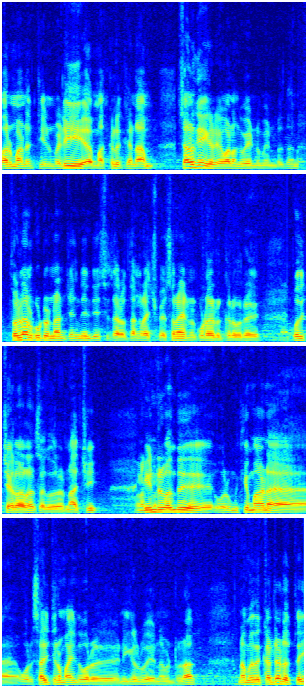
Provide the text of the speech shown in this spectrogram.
வருமானத்தின் வழி மக்களுக்கு நாம் சலுகைகளை வழங்க வேண்டும் என்பதுதான். தொழிலாளர் கூட்டுறவு நான் சங்கத்தின் தேசிய தலைவர் தங்கராஜ் பேசுகிறேன் என் கூட இருக்கிற ஒரு பொதுச் செயலாளர் சகோதரர் நாச்சி. இன்று வந்து ஒரு முக்கியமான ஒரு சரித்திரம் வாய்ந்த ஒரு நிகழ்வு என்னவென்றால் நமது கட்டடத்தை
